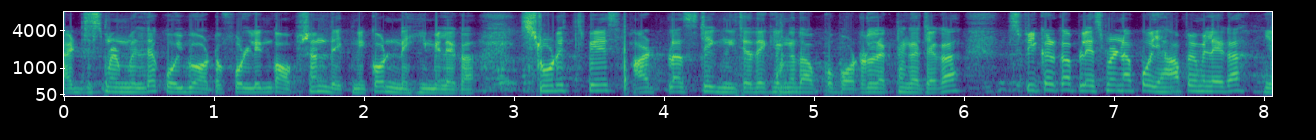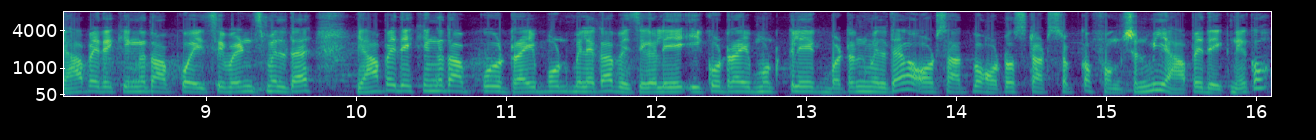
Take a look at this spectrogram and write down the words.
एडजस्टमेंट मिलता है। कोई भी ऑटो फोल्डिंग का ऑप्शन देखने को नहीं मिलेगा। स्टोरेज स्पेस हार्ड प्लास्टिक नीचे देखेंगे तो आपको बॉटल रखने का जगह। स्पीकर का प्लेसमेंट आपको यहाँ पे मिलेगा। यहाँ पे देखेंगे तो आपको एसी वेंट्स मिलता है। यहाँ पे देखेंगे तो आपको ड्राइव मोड मिलेगा। बेसिकली इको ड्राइव मोड के लिए एक बटन मिलता है और साथ में ऑटो स्टार्ट स्टॉप का फ़ंक्शन भी यहाँ पे देखने को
